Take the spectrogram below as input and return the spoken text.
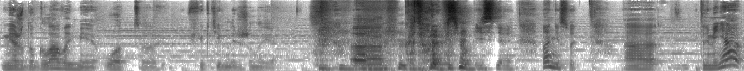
между главами от э, фиктивной жены, э, которая все объясняет. Но не суть. Э, Для меня,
